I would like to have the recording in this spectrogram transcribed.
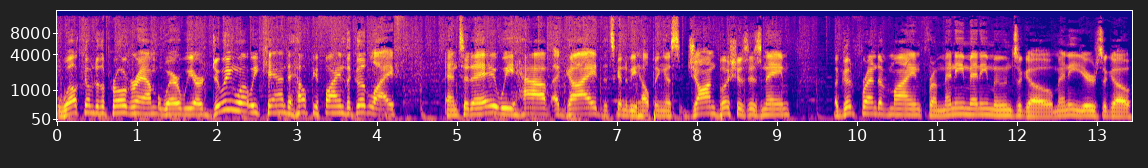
Welcome to the program where we are doing what we can to help you find the good life. And today we have a guide that's going to be helping us. John Bush is his name, a good friend of mine from many, many moons ago, many years ago.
